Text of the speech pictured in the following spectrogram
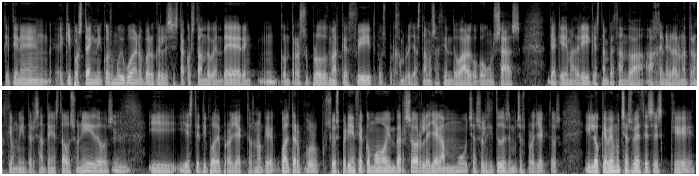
que tienen equipos técnicos muy buenos, pero que les está costando vender, encontrar su product market fit. Pues, por ejemplo, ya estamos haciendo algo con un SaaS de aquí de Madrid que está empezando a, generar una tracción muy interesante en Estados Unidos y, este tipo de proyectos, ¿no? Que Walter, por su experiencia como inversor, le llegan muchas solicitudes de muchos proyectos y lo que ve muchas veces es que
